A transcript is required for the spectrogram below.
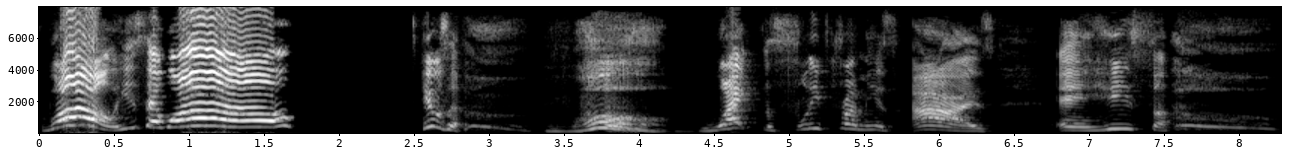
Whoa. He said, whoa. He was like, whoa. Wiped the sleep from his eyes. And he said, oh,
